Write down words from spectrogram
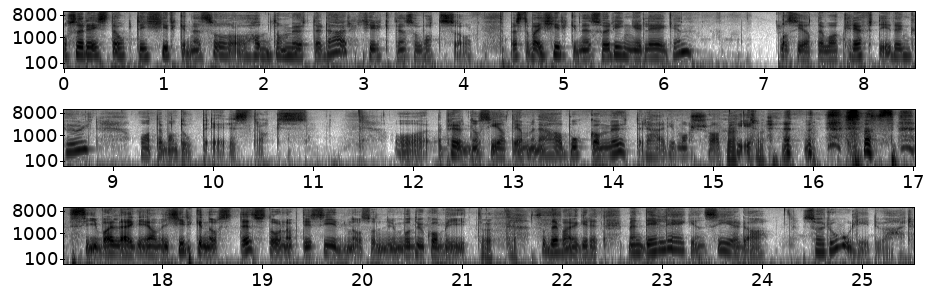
Og så reiste jeg opp til Kirkenes og hadde noen møter der. Kirkenes og Vadsø. Hvis det var i Kirkenes, så ringer legen og si at det var kreft i den kulen, og at det måtte opereres straks. Og jeg prøvde å si at ja, men jeg har booka møter her i mars og april. så sier bare legen ja, men Kirkenes det står nok til siden, og så nå må du komme hit. Så det var jo greit. Men det legen sier da, så rolig du er.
